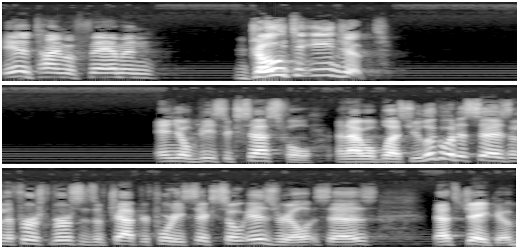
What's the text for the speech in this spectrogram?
in a time of famine, go to Egypt and you'll be successful, and I will bless you. Look at what it says in the first verses of chapter 46. So Israel, it says, that's Jacob,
